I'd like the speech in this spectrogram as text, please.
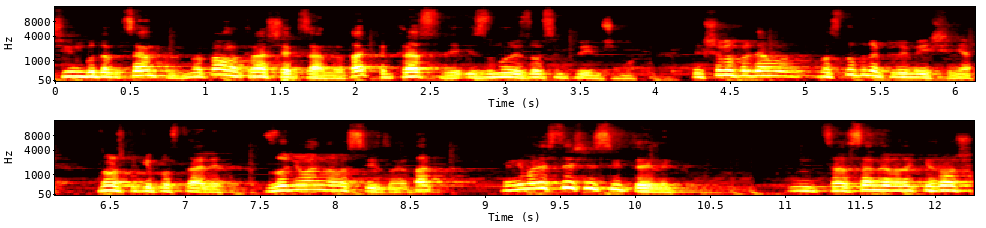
чи він буде акцентним? Напевно, краще акцентним, так? Підкреслює і зонує зовсім по-іншому. Якщо ми прийдемо в наступне приміщення, знову ж таки по стелі, зонювальне освітлення, так? Мінімалістичний світильник. Це все невеликі гроші.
